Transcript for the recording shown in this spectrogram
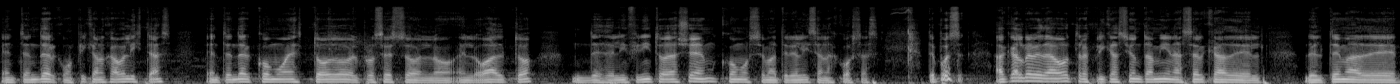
entender, como explican los cabalistas, entender cómo es todo el proceso en lo, en lo alto, desde el infinito de Hashem, cómo se materializan las cosas. Después, acá el Rebe da otra explicación también acerca del, del tema de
